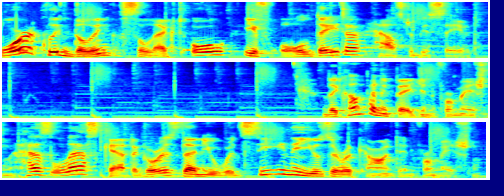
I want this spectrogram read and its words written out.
or click the link Select all if all data has to be saved. The company page information has less categories than you would see in a user account information.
